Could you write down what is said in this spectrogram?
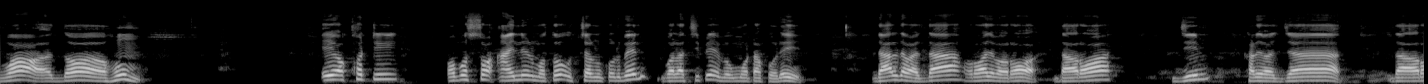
ওয়া, দ, হুম। এই অক্ষরটি অবশ্য আইনের মতো উচ্চারণ করবেন গলা চিপে এবং মোটা করে। ডাল দেবার দা, র যাবার র। দা, র, জিম খাড়ে যাবার যা দা, র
